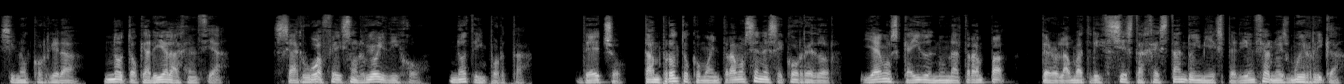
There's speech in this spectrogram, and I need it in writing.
Si no corriera, no tocaría la agencia. Saruofe sonrió y dijo, no te importa. De hecho, tan pronto como entramos en ese corredor, ya hemos caído en una trampa, pero la matriz se está gestando y mi experiencia no es muy rica,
